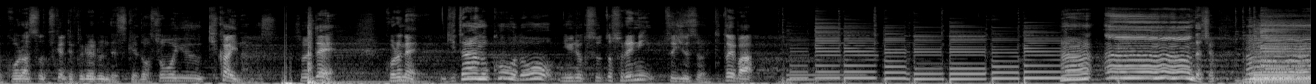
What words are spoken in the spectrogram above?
ー、コーラスをつけてくれるんですけどそういう機械なんです。それでこれねギターのコードを入力するとそれに追従する例えば「うんうん」でしょ「う。ん」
